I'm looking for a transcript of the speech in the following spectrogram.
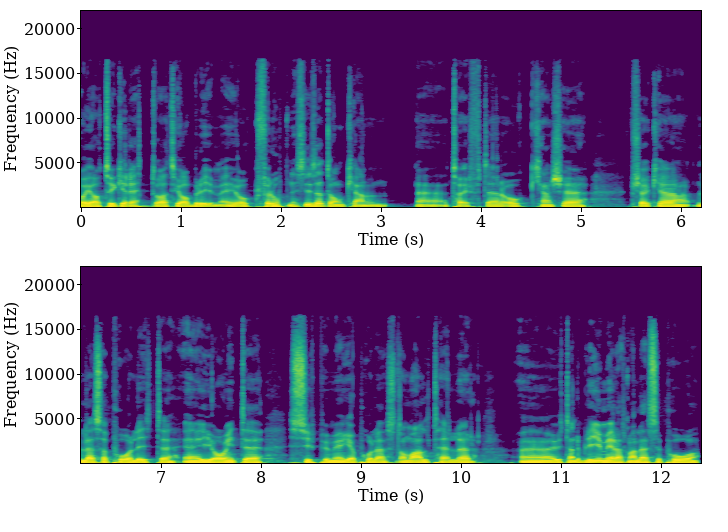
vad jag tycker är rätt och att jag bryr mig och förhoppningsvis att de kan eh, ta efter och kanske försöka läsa på lite. Eh, jag är inte supermega påläst om allt heller, eh, utan det blir ju mer att man läser på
